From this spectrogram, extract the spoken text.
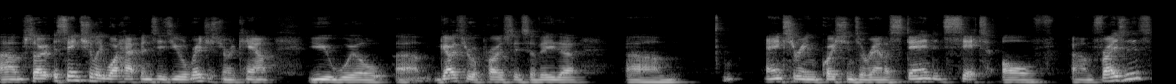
Um, so essentially, what happens is you'll register an account you will um, go through a process of either um, answering questions around a standard set of um, phrases,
